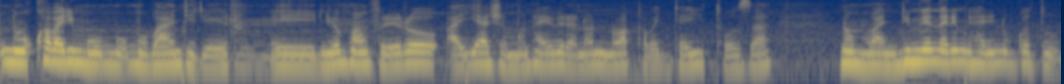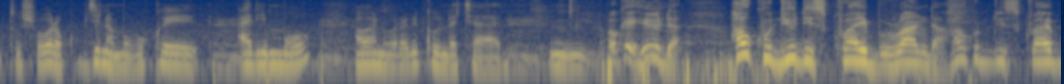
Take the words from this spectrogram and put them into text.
ni uko aba ari mu, bandi rero. Eh, niyo mpamvu rero yaje mu ntayobera none nawe akaba ajya yitoza no mu bandi. Rimwe na rimwe hari n'ubwo du- dushobora kubyina mu bukwe arimo abantu barabikunda cyane. Mm. Okay, Hilda, how could you describe Rwanda? How could you describe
